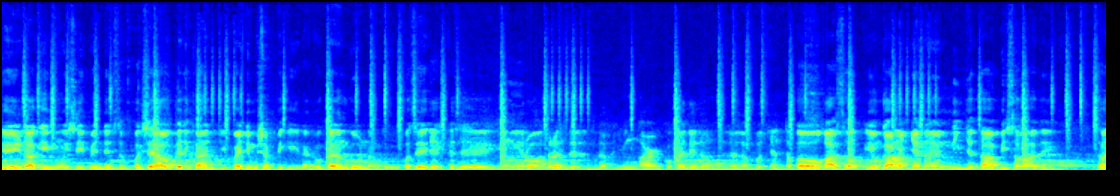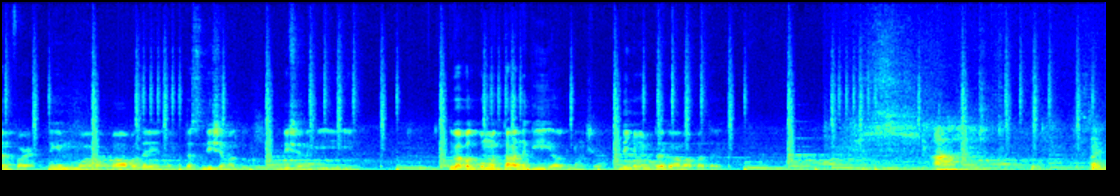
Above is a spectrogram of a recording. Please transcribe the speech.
Yun yung lagi mong isipin din. So, pag sinawag ka ni Kanji, pwede mo siyang pigilan. Huwag ka lang go ng go. Kasi, Hindi, kasi yung hero travel, yung R ko pwede nung nalambot yan tapos. Oo, kaso yung gamit niya na yun, Ninja Tabi, saka ano eh, Sunfire. Tingin mo mga makapatayin nun, tapos hindi siya mag-go, hindi siya nag-i-in. Di ba pag pumunta ka, nag-i-out lang siya. Hindi niya naman talaga mapapatay. Ah. Fine.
